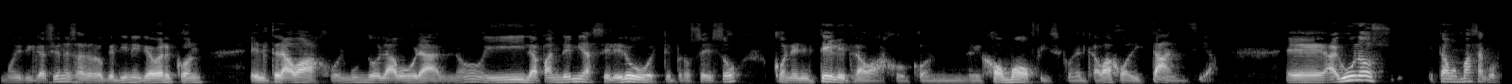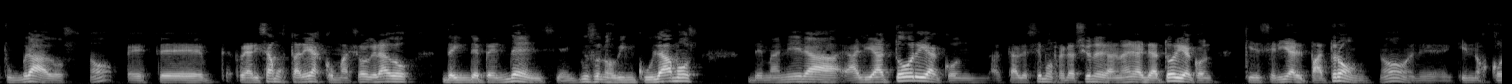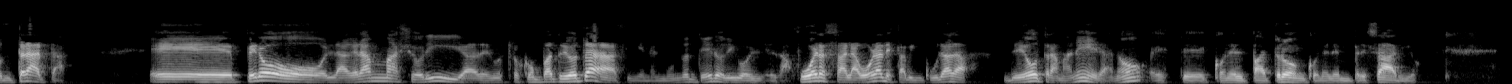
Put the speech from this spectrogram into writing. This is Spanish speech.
modificaciones a lo que tiene que ver con el trabajo, el mundo laboral, ¿no? Y la pandemia aceleró este proceso con el teletrabajo, con el home office, con el trabajo a distancia. Eh, algunos estamos más acostumbrados, ¿no? Este, realizamos tareas con mayor grado de independencia, incluso nos vinculamos de manera aleatoria con, establecemos relaciones de manera aleatoria con quien sería el patrón, ¿no? Eh, quien nos contrata. Eh, pero la gran mayoría de nuestros compatriotas y en el mundo entero, digo, la fuerza laboral está vinculada de otra manera, ¿no? Este, con el patrón, con el empresario.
